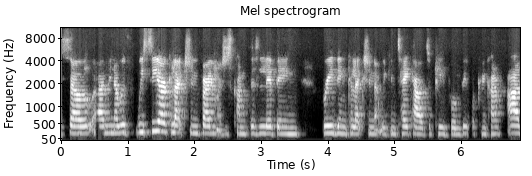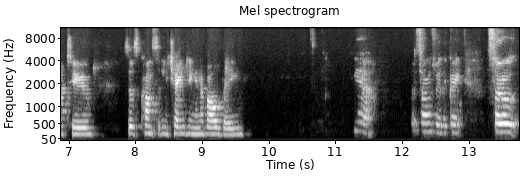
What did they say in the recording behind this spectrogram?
so um, you know we we see our collection very much as kind of this living breathing collection that we can take out to people and people can kind of add to so it's constantly changing and evolving Yeah, that sounds really great. So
